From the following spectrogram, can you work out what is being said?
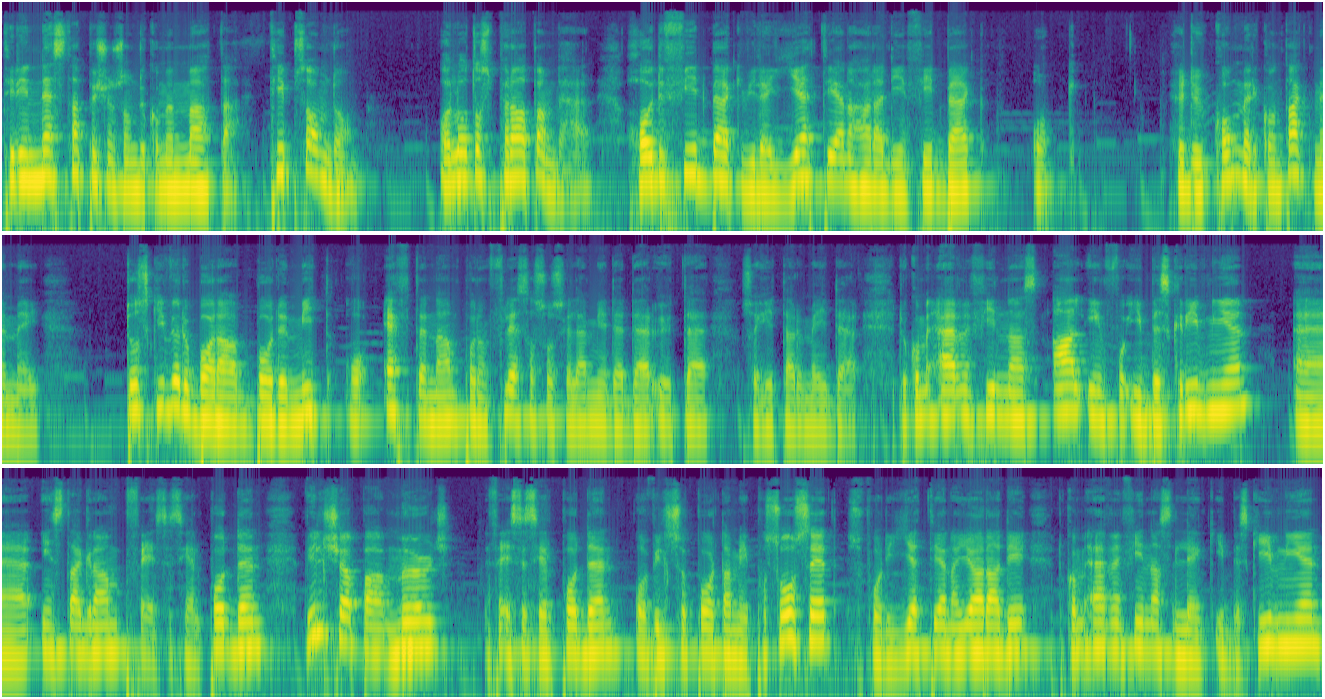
till din nästa person som du kommer möta. Tipsa om dem. Och låt oss prata om det här. Har du feedback vill jag jättegärna höra din feedback och hur du kommer i kontakt med mig. Då skriver du bara både mitt och efternamn på de flesta sociala medier där ute så hittar du mig där. Det kommer även finnas all info i beskrivningen. Eh, Instagram för SSL-podden. Vill köpa merch för SSL-podden och vill supporta mig på så sätt så får du jättegärna göra det. Det kommer även finnas länk i beskrivningen.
